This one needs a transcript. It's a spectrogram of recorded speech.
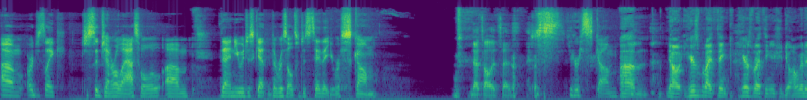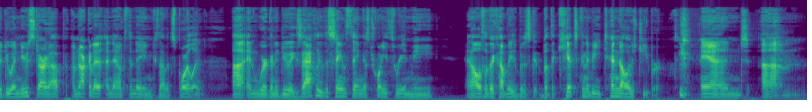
um, or just like just a general asshole, um, then you would just get the results would just say that you were scum. That's all it says. You're scum. Um, no, here's what I think. Here's what I think you should do. I'm going to do a new startup. I'm not going to announce the name because I would spoil it. Uh, and we're going to do exactly the same thing as 23andMe and all those other companies, but it's but the kit's going to be ten dollars cheaper, and um,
